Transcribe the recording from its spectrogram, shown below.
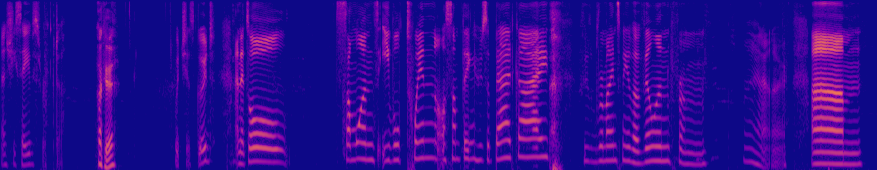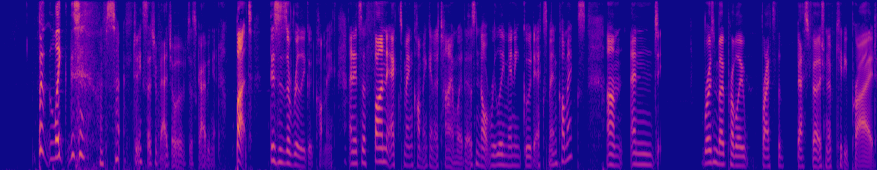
And she saves Rictor, Okay. which is good. And it's all someone's evil twin or something who's a bad guy, who reminds me of a villain from. I don't know. Um, but like this is I'm, so, I'm doing such a bad job of describing it but this is a really good comic and it's a fun x-men comic in a time where there's not really many good x-men comics um, and rosenberg probably writes the best version of kitty pryde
